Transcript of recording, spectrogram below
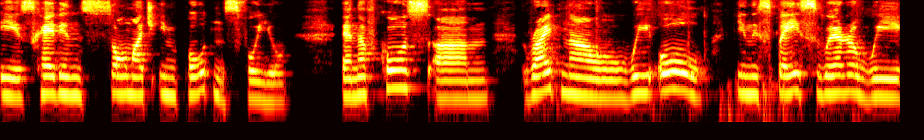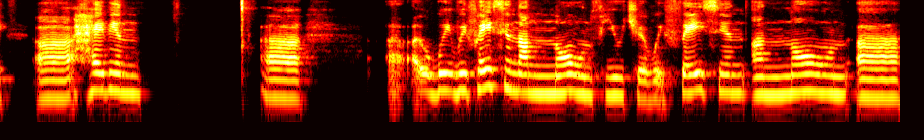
is having so much importance for you, and of course, um, right now we all in a space where we uh, having uh, uh, we we facing unknown future. We facing unknown uh,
